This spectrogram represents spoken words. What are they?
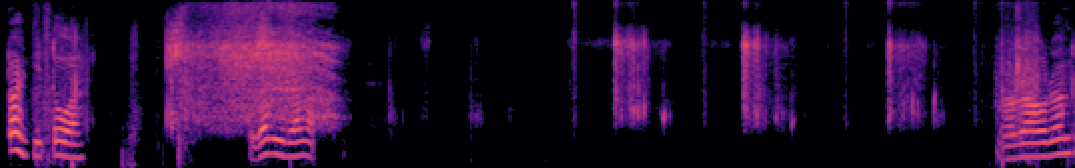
เอ้ยกี่ตัวแต่ก็ดีแล้วแหละเดี๋ยวเราเริ่มท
